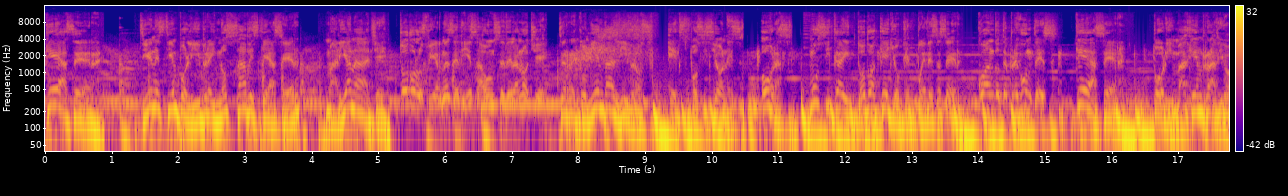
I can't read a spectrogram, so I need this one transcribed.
¿Qué hacer? ¿Tienes tiempo libre y no sabes qué hacer? Mariana H. Todos los viernes de 10 a 11 de la noche te recomienda libros, exposiciones, obras, música y todo aquello que puedes hacer cuando te preguntes ¿qué hacer? Por Imagen Radio.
